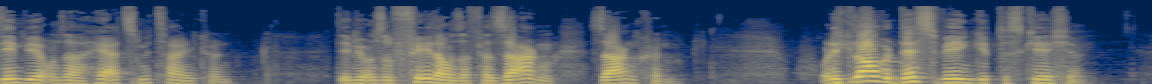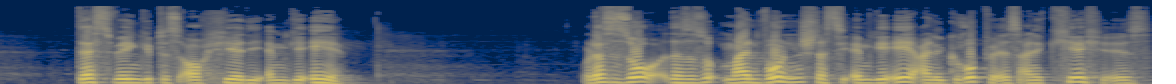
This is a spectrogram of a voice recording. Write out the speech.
dem wir unser Herz mitteilen können. dem wir unsere Fehler, unser Versagen sagen können. Und ich glaube, deswegen gibt es Kirche. Deswegen gibt es auch hier die MGE. Und das ist so, das ist so mein Wunsch, dass die MGE eine Gruppe ist, eine Kirche ist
